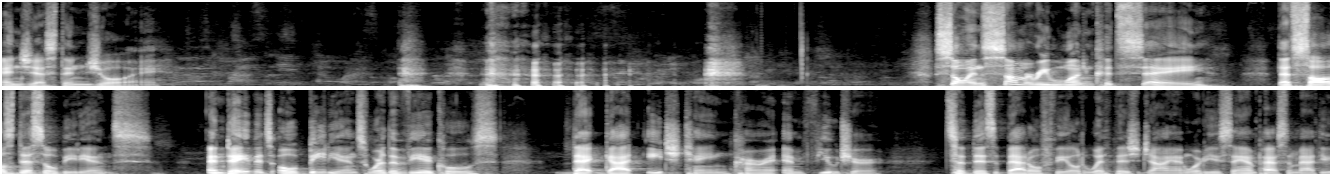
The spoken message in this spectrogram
and just enjoy. so, in summary, one could say that Saul's disobedience and David's obedience were the vehicles that got each king, current and future, to this battlefield with this giant. What are you saying, Pastor Matthew?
